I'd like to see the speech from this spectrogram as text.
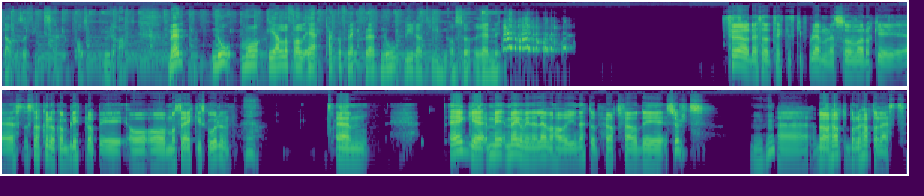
klart oss å fikse alt mulig rart. Men nå må i alle fall jeg takke for meg, for at nå begynner tiden også å renne Før disse tekniske problemene så var dere, eh, snakka dere om blipplopp og, og mosaikk i skolen. Ja. Um, jeg, eh, meg og mine elever har nettopp hørt ferdig Sult. Mhm. Eh, både, hørt, både hørt og lest.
